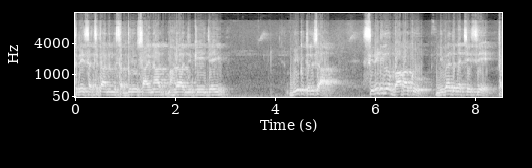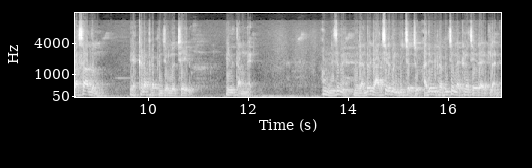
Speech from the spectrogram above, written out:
శ్రీ సచ్చిదానంద సద్గురు సాయినాథ్ మహారాజ్కి జై. మీకు తెలుసా? సిరిడిలో బాబాకు నివేదన చేసే ప్రసాదం ఎక్కడ ప్రపంచంలో చేయరు. ఇది తమ్నే అవును నిజమే. మీరు అందరికీ ఆశ్చర్యం అనిపించవచ్చు అదేంటి ప్రపంచంలో ఎక్కడ చేయరా ఇట్లా అని.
